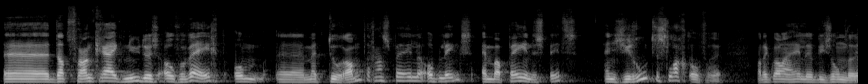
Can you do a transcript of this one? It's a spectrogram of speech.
eh, dat Frankrijk nu dus overweegt om eh, met Touram te gaan spelen op links. Mbappé in de spits. En Giroud te slachtofferen. Wat ik wel een hele bijzondere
